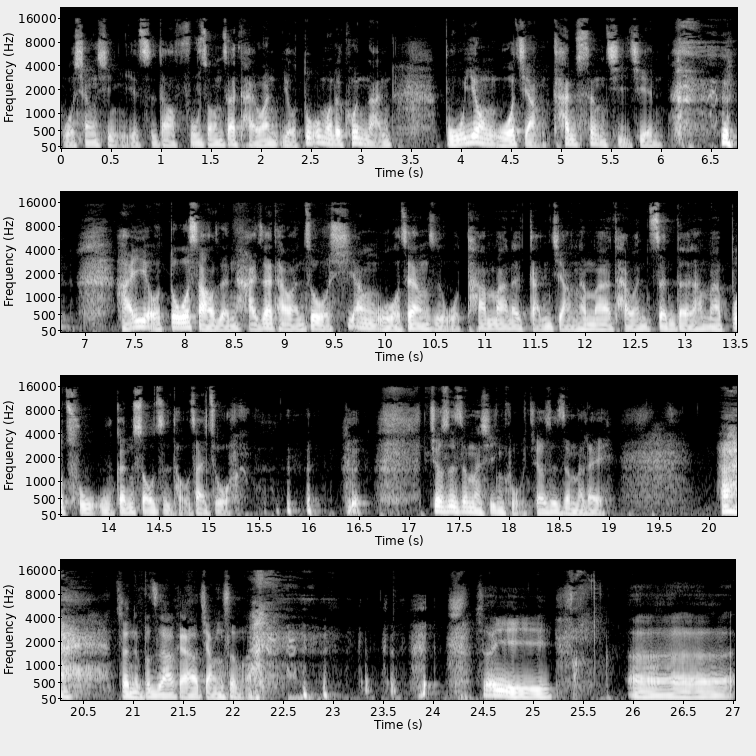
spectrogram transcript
我相信也知道，服装在台湾有多么的困难，不用我讲，看剩几间。还有多少人还在台湾做？像我这样子，我他妈的敢讲，他妈台湾真的他妈不出五根手指头在做，就是这么辛苦，就是这么累。唉，真的不知道该要讲什么。所以，呃，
